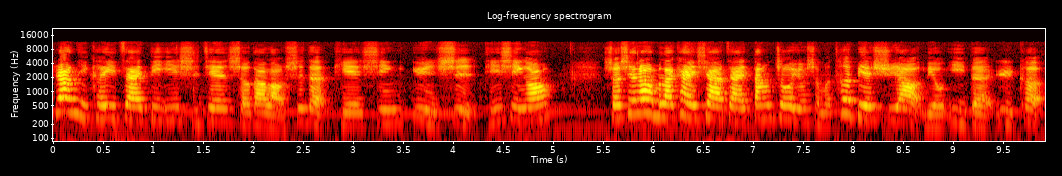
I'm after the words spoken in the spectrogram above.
让你可以在第一时间收到老师的贴心运势提醒哦。首先，让我们来看一下在当周有什么特别需要留意的日课。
